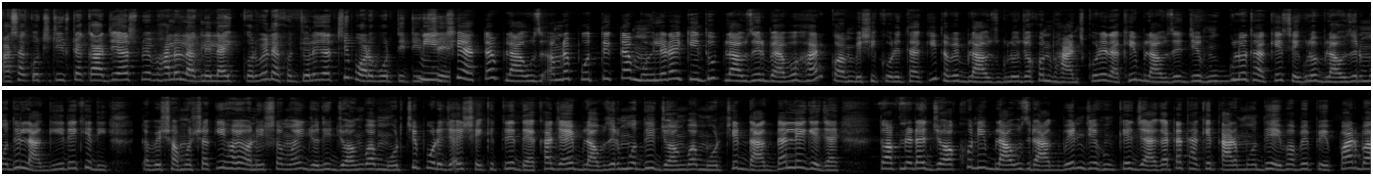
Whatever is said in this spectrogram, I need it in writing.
আশা করছি টিপসটা কাজে আসবে। ভালো লাগলে লাইক করবেন। এখন চলে যাচ্ছি পরবর্তী টিপস। একটা ব্লাউজ। আমরা প্রত্যেকটা মহিলারাই কিন্তু ব্লাউজের ব্যবহার কম বেশি করে থাকি। তবে ব্লাউজগুলো যখন ভাঁজ করে রাখি, ব্লাউজের যে হুকগুলো থাকে, সেগুলো ব্লাউজের মধ্যে লাগিয়ে রেখে দিই। তবে সমস্যা কি হয়? অনেক সময় যদি জং বা মরচে পড়ে যায়, সেক্ষেত্রে দেখা যায় ব্লাউজের মধ্যে জং বা মরচের দাগটা লেগে যায়। তো আপনারা যখনই ব্লাউজ রাখবেন যে হুঁকের জায়গাটা থাকে তার মধ্যে এভাবে পেপার বা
